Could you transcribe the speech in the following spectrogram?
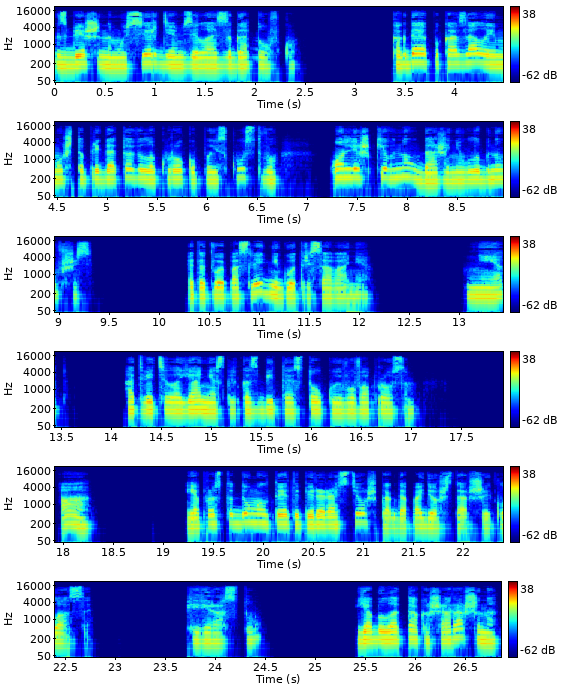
с бешеным усердием взялась за готовку. Когда я показала ему, что приготовила к уроку по искусству, он лишь кивнул, даже не улыбнувшись. «Это твой последний год рисования?» «Нет», — ответила я, несколько сбитая с толку его вопросом. «А, я просто думал, ты это перерастешь, когда пойдешь в старшие классы». «Перерасту?» Я была так ошарашена,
